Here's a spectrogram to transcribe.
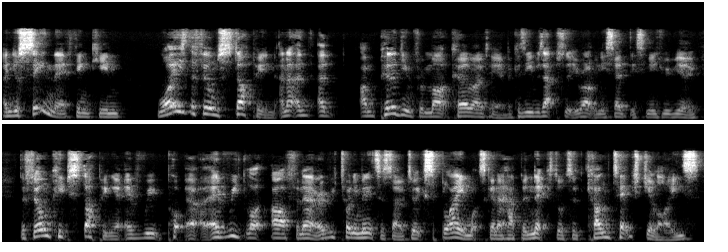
And you're sitting there thinking, why is the film stopping? And I, I, I'm pillaging from Mark Kermode here because he was absolutely right when he said this in his review. The film keeps stopping at every uh, every like half an hour, every 20 minutes or so to explain what's going to happen next or to contextualize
